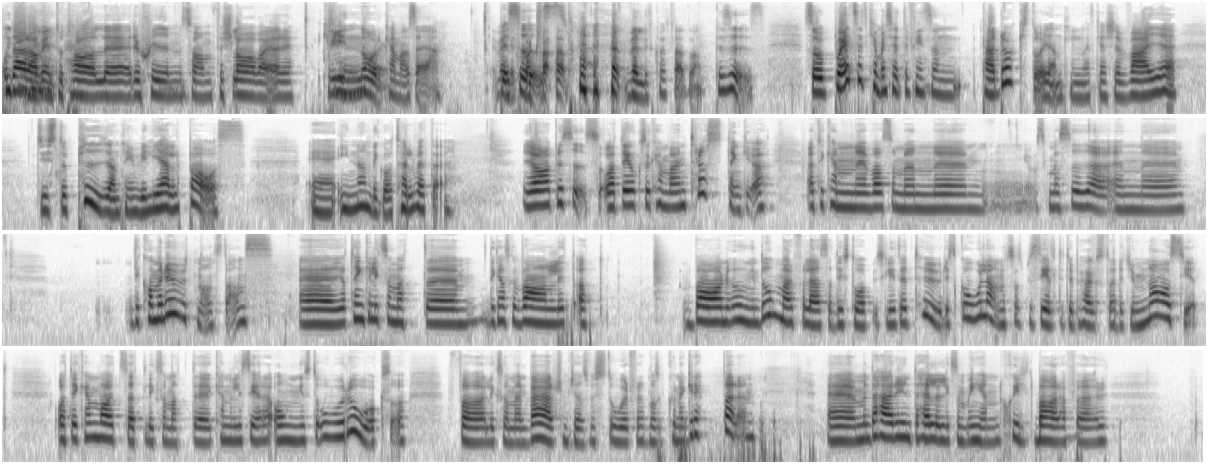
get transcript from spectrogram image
Och där har vi en total eh, regim som förslavar kvinnor, kvinnor. kan man säga. Väldigt Precis. kortfattat. Väldigt kortfattat. Precis. Så på ett sätt kan man säga att det finns en paradox då egentligen att kanske varje dystopi egentligen vill hjälpa oss eh, innan det går åt helvete. Ja, precis. Och att det också kan vara en tröst, tänker jag. Att det kan eh, vara som en, eh, vad ska man säga, en... Eh, det kommer ut någonstans. Eh, jag tänker liksom att eh, det är ganska vanligt att barn och ungdomar får läsa dystopisk litteratur i skolan, så speciellt i typ högstadiet, gymnasiet. Och att det kan vara ett sätt liksom att eh, kanalisera ångest och oro också för liksom en värld som känns för stor för att man ska kunna greppa den. Eh, men det här är ju inte heller liksom enskilt bara för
